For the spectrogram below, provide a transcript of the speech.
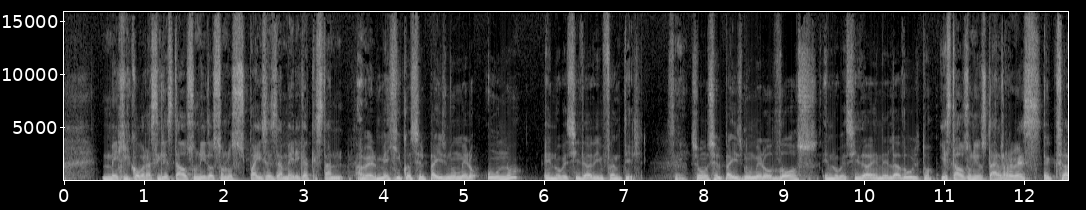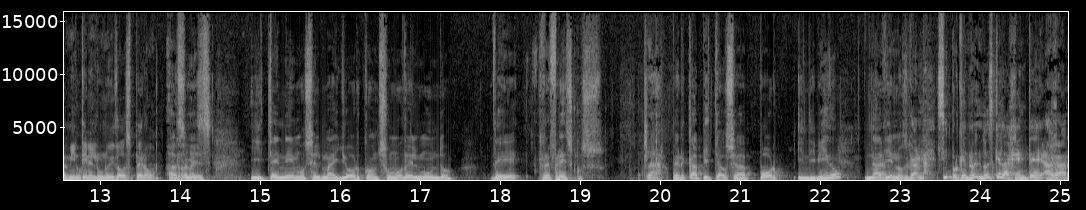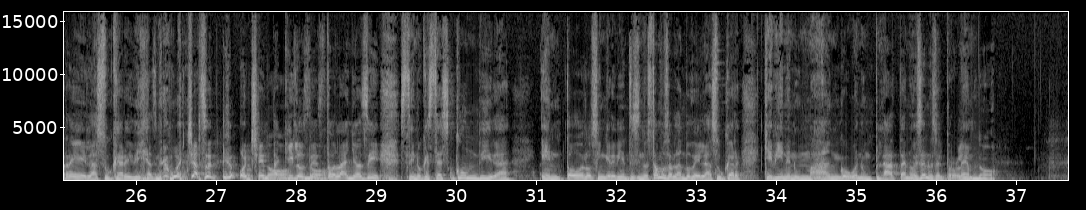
México, Brasil, Estados Unidos son los países de América que están... A ver, México es el país número uno en obesidad infantil. Sí. Somos el país número dos en obesidad en el adulto. Y Estados Unidos está al revés. Exacto. También tiene el 1 y 2, pero al Así revés. es. Y tenemos el mayor consumo del mundo de refrescos Claro. per cápita. O sea, por individuo, nadie nos gana. Sí, porque no, no, es que la gente agarre el azúcar y digas, me voy a echar 80 No, kilos de esto al año así, sino que está escondida en todos los ingredientes. Y no estamos hablando del azúcar que viene en un mango o en un plátano, ese no es el problema. No.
